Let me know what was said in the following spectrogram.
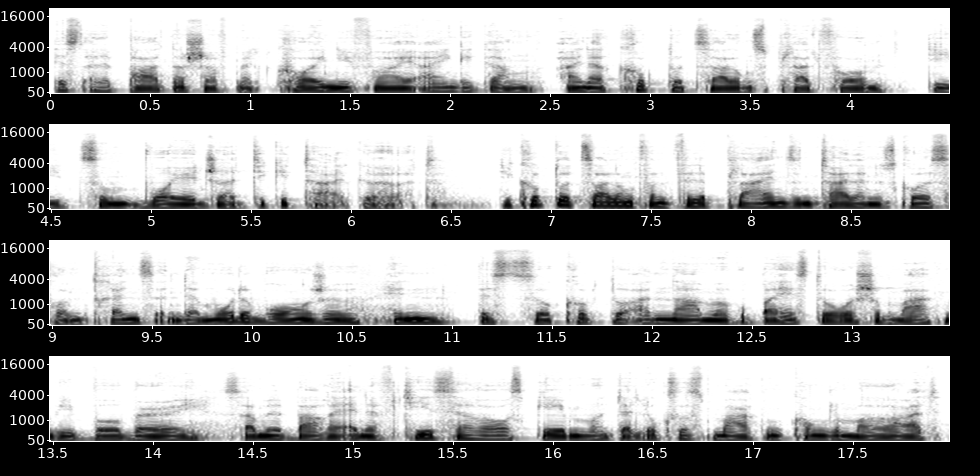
ist eine Partnerschaft mit Coinify eingegangen, einer Kryptozahlungsplattform, die zum Voyager Digital gehört. Die Kryptozahlungen von Philipp Plein sind Teil eines größeren Trends in der Modebranche hin bis zur Kryptoannahme, wobei historische Marken wie Burberry sammelbare NFTs herausgeben und der Luxusmarkenkonglomerat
